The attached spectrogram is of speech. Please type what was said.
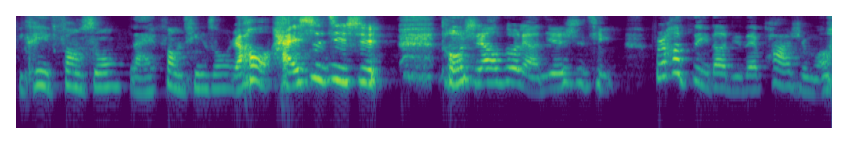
你可以放松，来放轻松，然后还是继续，同时要做两件事情，不知道自己到底在怕什么。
